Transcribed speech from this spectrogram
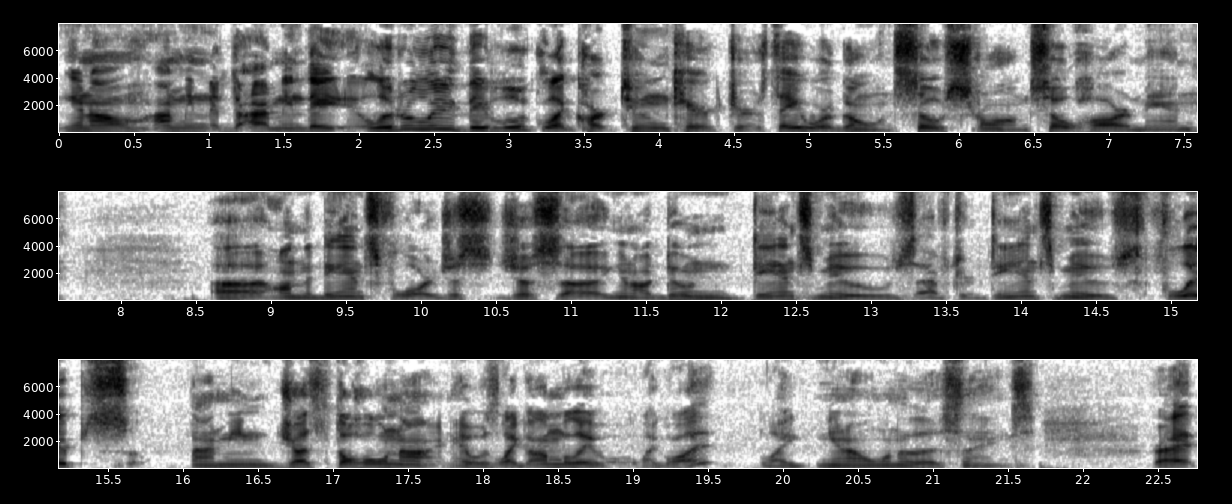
you know, I mean, I mean, they literally they look like cartoon characters. They were going so strong, so hard, man. Uh, on the dance floor, just just uh, you know, doing dance moves after dance moves, flips. I mean, just the whole nine. It was like unbelievable. Like what? Like you know, one of those things, right?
